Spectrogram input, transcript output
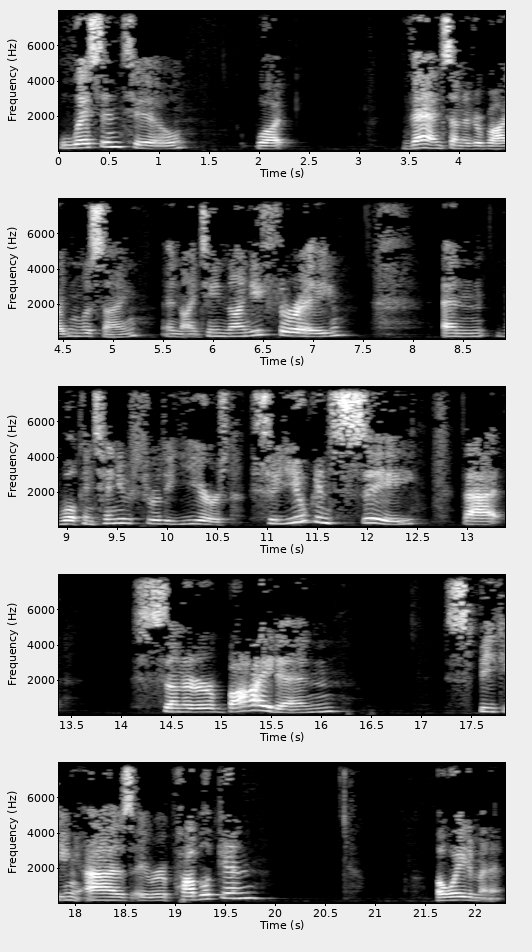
listen to what then Senator Biden was saying in 1993 and will continue through the years. So you can see that Senator Biden, speaking as a Republican, oh, wait a minute.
